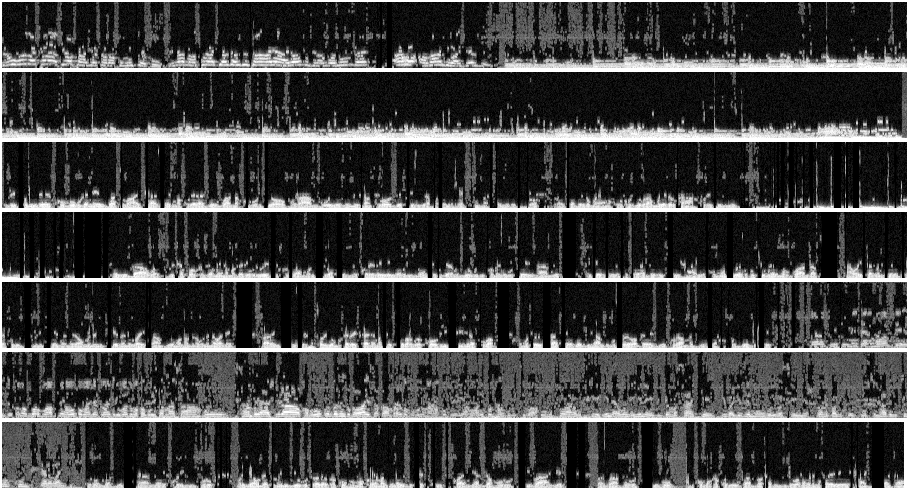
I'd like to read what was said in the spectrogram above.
ni ubundi akaradiyo kanjye kaba ku musego iyo amakuru ageze nzi isaha yayo kugira ngo numve aho abandi bageze tubifurije kugubwa neza tubahaye ikaze mu makuru ya radiyo rwanda ku buryo burambuye. Ni jean claude twizigira afatanyije n'amategeko tubahaye ikaze aya makuru ku buryo burambuye. Agaruka kuri iki gihe perezida wa repubulika paul kagame yahamagariye buri wese kuzamura ikibazo mu mikorere ye ya buri munsi kugira ngo igihugu gikomeze gutera intambwe icyerekezo cy'iterambere cyihaye ku munsi wese ku cyumweru mu rwanda abahitabwa n'icyorezo cya covid cumi n'icyenda mirongo ine n'icyenda nibo bayitambuyemo na mirongo ine na bane barayisize abaturage mu karere ka nyamasheke baravuga ko bishimira kuba umuco w'isake yajyaga ihabwa umusore wabaga yagiye kurambagiza ugenda useka barashimye cyane nk'ababyeyi kuko ababyeyi ahubwo bajyaga bagira ibibazo bakagurisha amasambu isambu yashira ukaba ukurwa n'inzu ukaba wayisakambura ariko kubona umwana akubwiriye aho ariko ntabwo bikibaho umuco warawuciye nyine yabonye nyine ibyo by'amasake iyo bageze mu ngo bibasenyera none babikuye kose ntabwo bikiba ukundi byarabangiye urumva byinshi cyane kuri iyi nkuru muri gahunda ya kumenya igihugu turagaruka ku nkomoko y'amazina y'uduce twitwa nyagahuru kibaye bazankuru kibu akomoka kuri uganda bakabindora aho ni mu karere ka gisaga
